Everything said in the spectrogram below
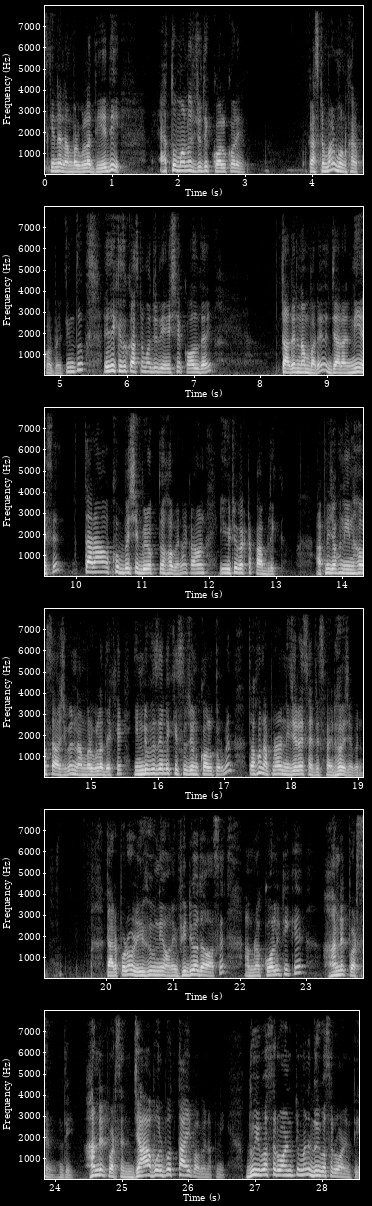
স্ক্রিনে নাম্বারগুলো দিয়ে দিই, এত মানুষ যদি কল করে কাস্টমার মন খারাপ করবে। কিন্তু এই যে কিছু কাস্টমার যদি এসে কল দেয়, তাদের নাম্বারে যারা নিয়েছে তারা খুব বেশি বিরক্ত হবে না, কারণ ইউটিউব একটা পাবলিক আপনি যখন ইন হাউসে আসবেন, নাম্বারগুলো দেখে ইন্ডিভিজুয়ালি কিছুজন কল করবেন, তখন আপনারা নিজেরাই স্যাটিসফাইড হয়ে যাবেন। তারপরেও রিভিউ নিয়ে অনেক ভিডিও দেওয়া আছে, আমরা কোয়ালিটিকে হান্ড্রেড পার্সেন্ট দিই। হান্ড্রেড পার্সেন্ট যা বলব তাই পাবেন আপনি। দুই বছর ওয়ারেন্টি মানে দুই বছর ওয়ারেন্টি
